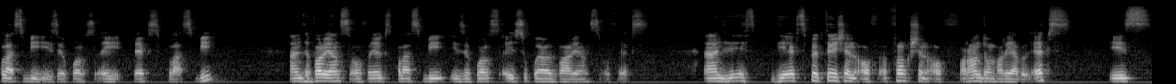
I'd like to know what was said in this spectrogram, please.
plus b is equals ax plus b. And the variance of ax plus b is equals a squared variance of x. And the, the expectation of a function of random variable x is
